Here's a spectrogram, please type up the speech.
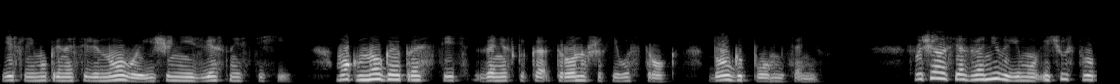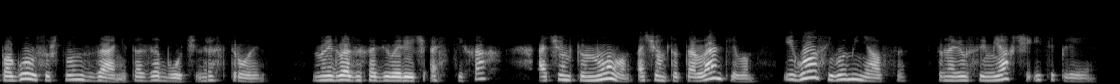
если ему приносили новые, еще неизвестные стихи, мог многое простить за несколько тронувших его строк, долго помнить о них. Случалось, я звонила ему и чувствовала по голосу, что он занят, озабочен, расстроен. Но едва заходила речь о стихах, о чем-то новом, о чем-то талантливом, и голос его менялся, становился мягче и теплее.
